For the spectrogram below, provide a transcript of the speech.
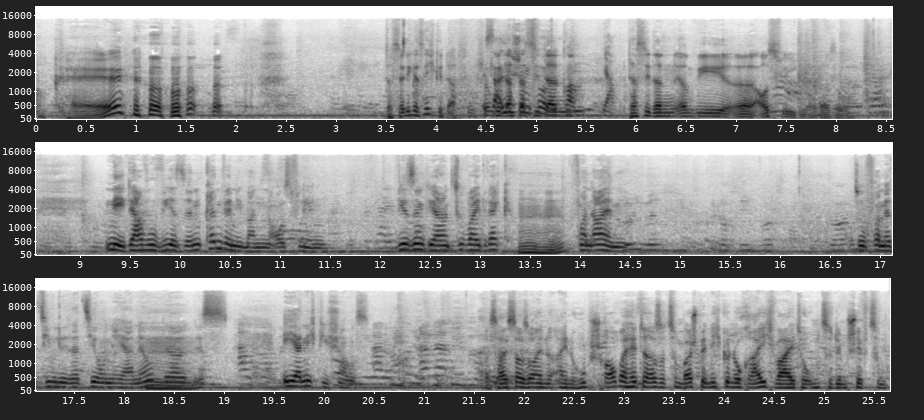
Okay. das hätte ich jetzt nicht gedacht. Ich alles gedacht, schon dass Sie dann, ja. dass Sie dann irgendwie äh, ausfliegen oder so. Nee, da wo wir sind, können wir niemanden ausfliegen. Wir sind ja zu weit weg Mhm. von allem. So von der Zivilisation her. Ne? Mhm. Da ist eher nicht die Chance. Das heißt also, ein, ein Hubschrauber hätte also zum Beispiel nicht genug Reichweite, um zu dem Schiff zu kommen.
